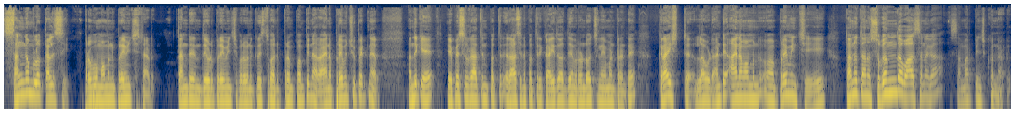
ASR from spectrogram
సంఘంలో కలిసి ప్రభు మమ్మల్ని ప్రేమించినాడు. తండ్రిని దేవుడు ప్రేమించి ప్రభుని క్రీస్తు వారిని పంపినారు. ఆయన ప్రేమ చూపెట్టినారు. అందుకే ఎపిఎస్ఎల్ రాసిన పత్రి రాసిన పత్రిక ఐదో అధ్యాయం రెండో వచ్చిన ఏమంటారంటే క్రైస్ట్ లవ్డ్ అంటే ఆయన మమ్మల్ని ప్రేమించి తను తను సుగంధ వాసనగా సమర్పించుకున్నాడు.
